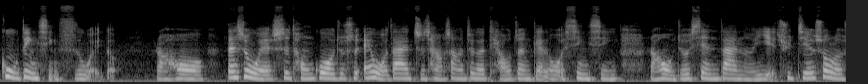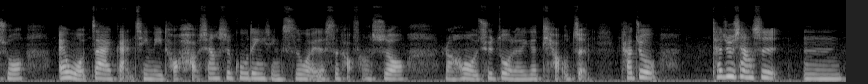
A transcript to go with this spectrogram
固定型思维的，然后，但是我也是通过就是，哎，我在职场上这个调整给了我信心，然后我就现在呢也去接受了说，哎，我在感情里头好像是固定型思维的思考方式哦，然后我去做了一个调整，它就它就像是嗯。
